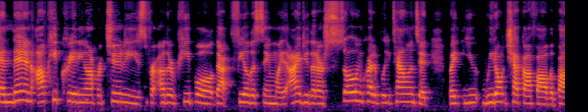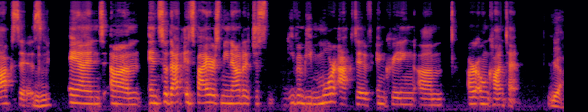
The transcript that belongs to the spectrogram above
And then i'll keep creating opportunities for other people that feel the same way i do that are so incredibly talented but you we don't check off all the boxes. Mm-hmm and um, and so that inspires me now to just even be more active in creating um, our own content. Yeah,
